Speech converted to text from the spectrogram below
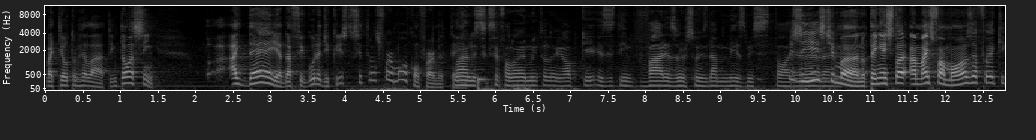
vai ter outro relato. Então, assim, a ideia da figura de Cristo se transformou conforme o tempo. Mano, isso que você falou é muito legal, porque existem várias versões da mesma história. né, Existe, velho? mano. Tem a história. A mais famosa foi a que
